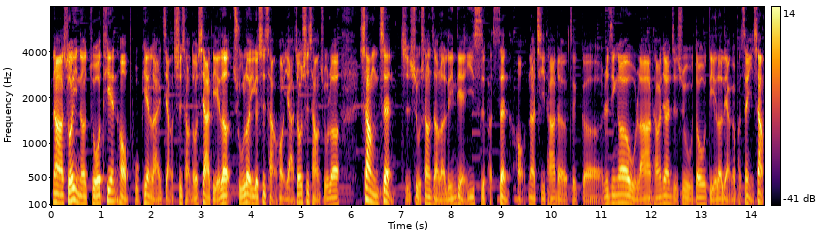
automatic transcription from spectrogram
那所以呢，昨天哈，普遍来讲，市场都下跌了，除了一个市场哈，亚洲市场除了。上证指数上涨了零点一四 percent，好，那其他的这个日经二二五啦，台湾加权指数都跌了两个 percent 以上，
